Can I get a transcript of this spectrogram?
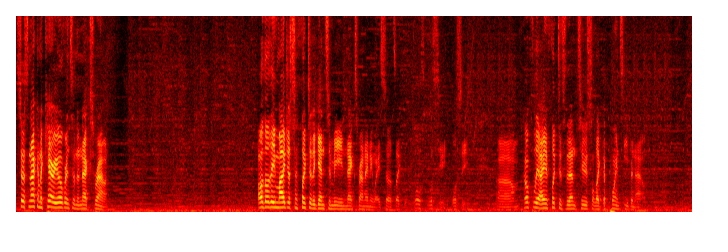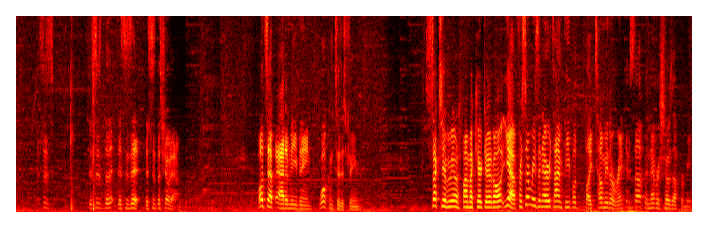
So it's not gonna carry over into the next round. Although they might just inflict it again to me next round anyway, so it's like, we'll, we'll see, we'll see. Um, hopefully I inflict it to them too, so like the points even out. This is, this is the, this is it. This is the showdown. What's up, Adam Evening? Welcome to the stream. Sucks you haven't been able to find my character at all. Yeah, for some reason, every time people like tell me their rank and stuff, it never shows up for me.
